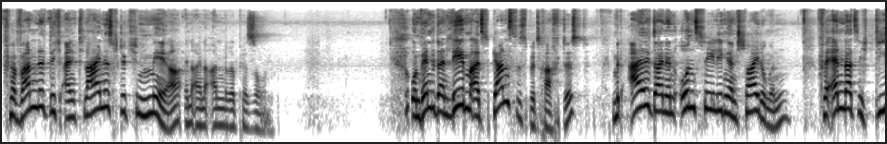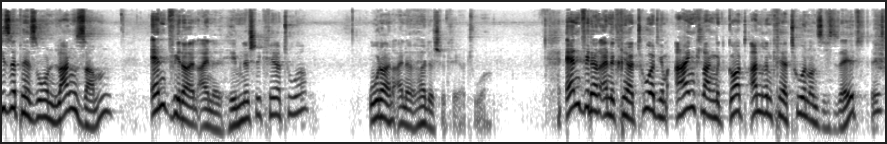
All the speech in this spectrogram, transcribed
verwandelt dich ein kleines Stückchen mehr in eine andere Person. Und wenn du dein Leben als Ganzes betrachtest, mit all deinen unzähligen Entscheidungen, verändert sich diese Person langsam entweder in eine himmlische Kreatur oder in eine höllische Kreatur. Entweder in eine Kreatur, die im Einklang mit Gott, anderen Kreaturen und sich selbst ist,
